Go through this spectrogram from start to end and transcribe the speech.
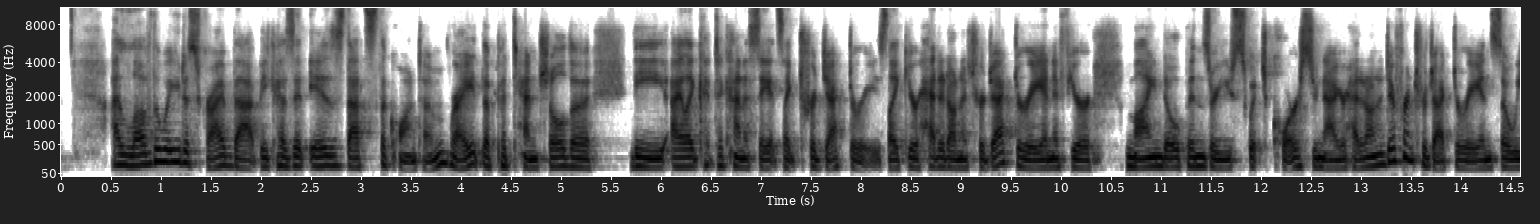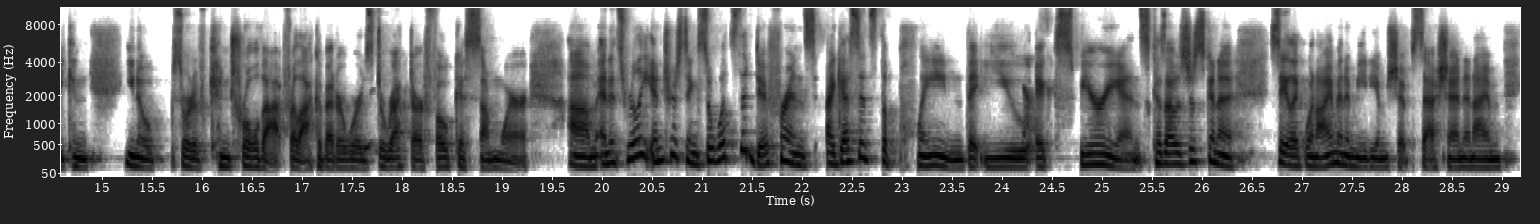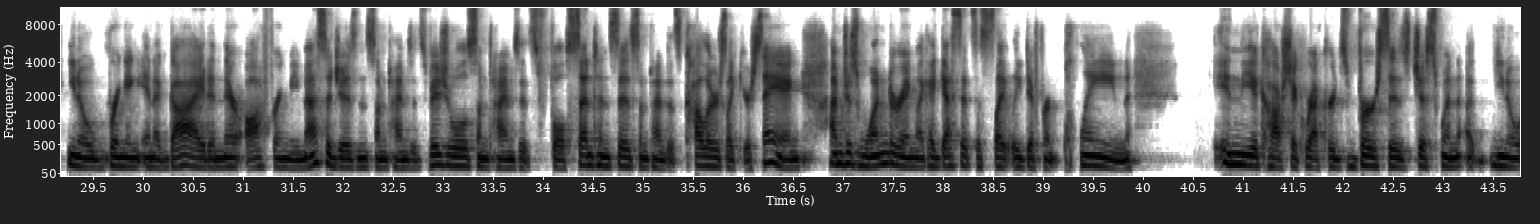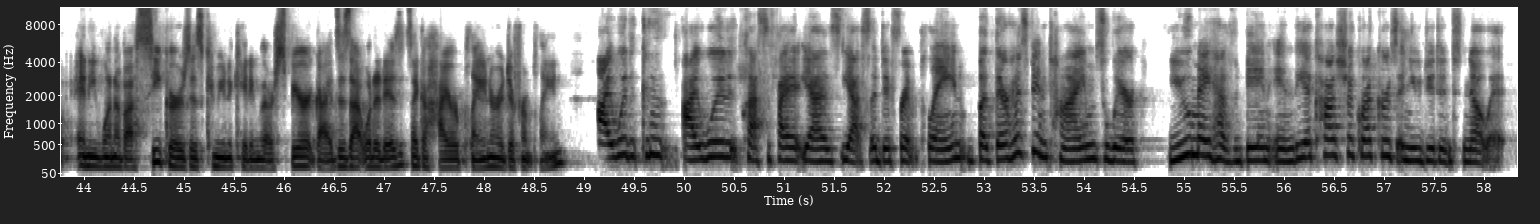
I love the way you describe that because it is that's the quantum, right? The potential, the the I like to kind of say it's like trajectories. Like you're headed on a trajectory and if your mind opens or you switch course, you now you're headed on a different trajectory and so we can, you know, sort of control that for lack of better words, direct our focus somewhere. Um, and it's really interesting. So what's the difference? I guess it's the plane that you yes. experience because I was just going to say like when I'm in a mediumship session and I'm you know bringing in a guide and they're offering me messages and sometimes it's visuals sometimes it's full sentences sometimes it's colors like you're saying. I'm just wondering like i guess it's a slightly different plane in the akashic records versus just when uh, you know any one of us seekers is communicating with our spirit guides. Is that what it is? It's like a higher plane or a different plane? I would I would classify it as yes a different plane, but there has been times where you may have been in the Akashic records and you didn't know it.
